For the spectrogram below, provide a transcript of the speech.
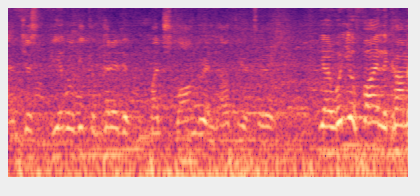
and just be able to be competitive much longer and healthier too. Yeah, what you'll find the comment.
